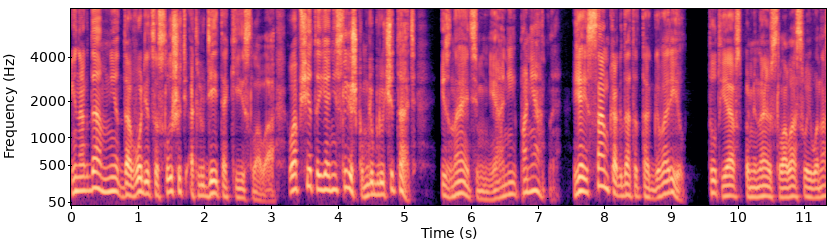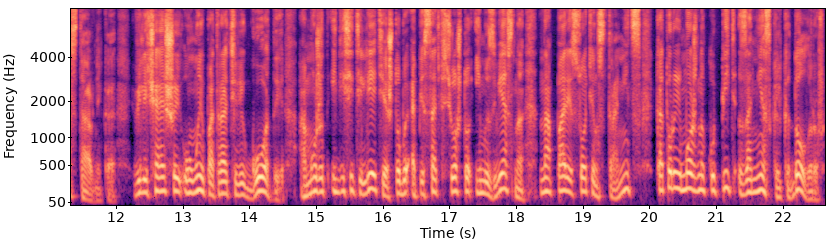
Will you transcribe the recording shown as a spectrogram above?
Иногда мне доводится слышать от людей такие слова. Вообще-то я не слишком люблю читать. И знаете, мне они понятны. Я и сам когда-то так говорил. Тут я вспоминаю слова своего наставника. Величайшие умы потратили годы, а может и десятилетия, чтобы описать все, что им известно, на паре сотен страниц, которые можно купить за несколько долларов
